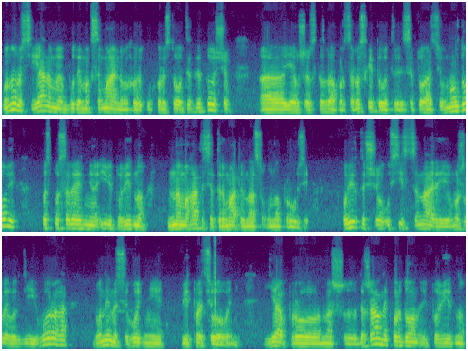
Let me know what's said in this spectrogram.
воно росіянами буде максимально викор- використовувати для того, щоб я вже сказав про це, розхитувати ситуацію в Молдові безпосередньо і відповідно намагатися тримати нас у напрузі. Повірте, що усі сценарії можливих дій ворога вони на сьогодні відпрацьовані. Я про наш державний кордон, відповідно,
